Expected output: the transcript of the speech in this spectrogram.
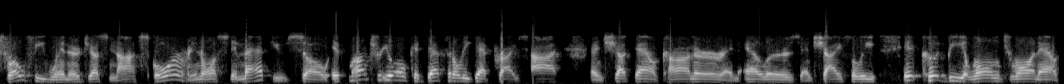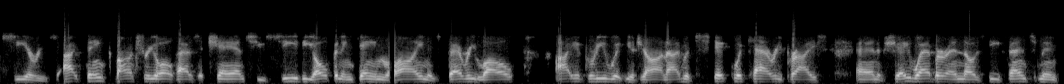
trophy winner just not score in Auston Matthews. So if Montreal could definitely get Price hot and shut down Connor and Ehlers and Scheifele, it could be a long drawn out series. I think Montreal has a chance. You see the opening game line is very low. I agree with you, John. I would stick with Carey Price, and if Shea Weber and those defensemen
